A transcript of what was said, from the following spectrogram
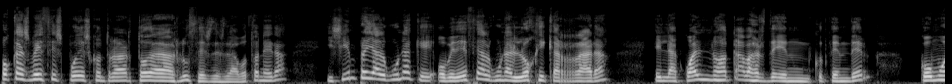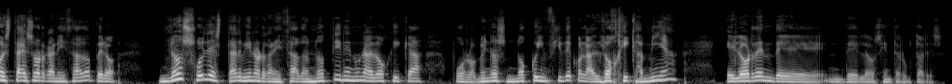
Pocas veces puedes controlar todas las luces desde la botonera y siempre hay alguna que obedece a alguna lógica rara en la cual no acabas de entender cómo está eso organizado, pero no suele estar bien organizado, no tienen una lógica, por lo menos no coincide con la lógica mía, el orden de, de los interruptores.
